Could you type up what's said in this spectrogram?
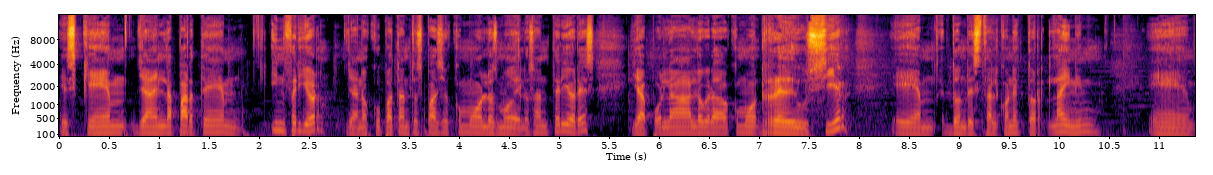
es que mm, ya en la parte mm, inferior ya no ocupa tanto espacio como los modelos anteriores y Apple ha logrado como reducir eh, donde está el conector Lightning eh,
